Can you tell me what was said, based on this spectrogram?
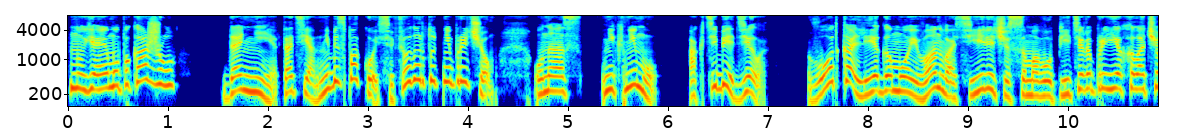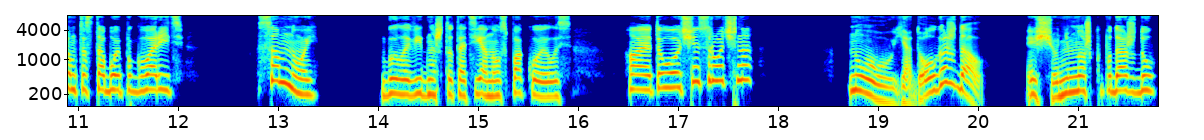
Ну, я ему покажу». «Да нет, Татьяна, не беспокойся, Федор тут ни при чем. У нас не к нему, а к тебе дело. Вот коллега мой, Иван Васильевич, из самого Питера приехал о чем-то с тобой поговорить. Со мной. Было видно, что Татьяна успокоилась. А это очень срочно? Ну, я долго ждал. Еще немножко подожду.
